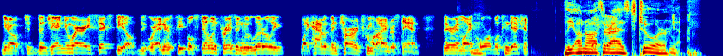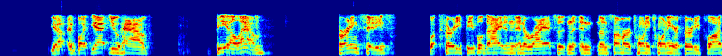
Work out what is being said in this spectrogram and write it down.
you know, the January 6th deal, and there's people still in prison who literally like haven't been charged, from what I understand. They're in like horrible condition. The unauthorized tour. Yeah. Yeah, but yet you have BLM burning cities. What, 30 people died in, in the riots in, in, in the summer of 2020 or 30 plus?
